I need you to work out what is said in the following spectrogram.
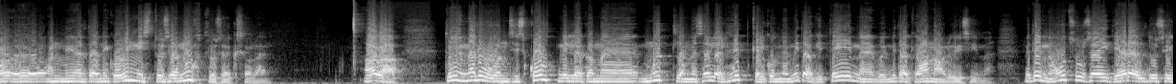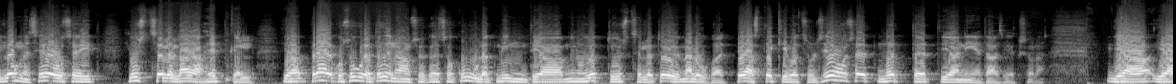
on nii-öelda nagu õnnistus ja nuhtlus, eks ole. aga töömälu on siis koht, millega me mõtleme sellel hetkel, kui me midagi teeme või midagi analüüsime. me teeme otsuseid, järeldusi, loome seoseid just sellel ajahetkel. Ja praegu suure tõenäosusega sa kuulad mind ja minu juttu just selle töömäluga, et peas tekivad sul seosed, mõtted ja nii edasi, eks ole. Ja, ja,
